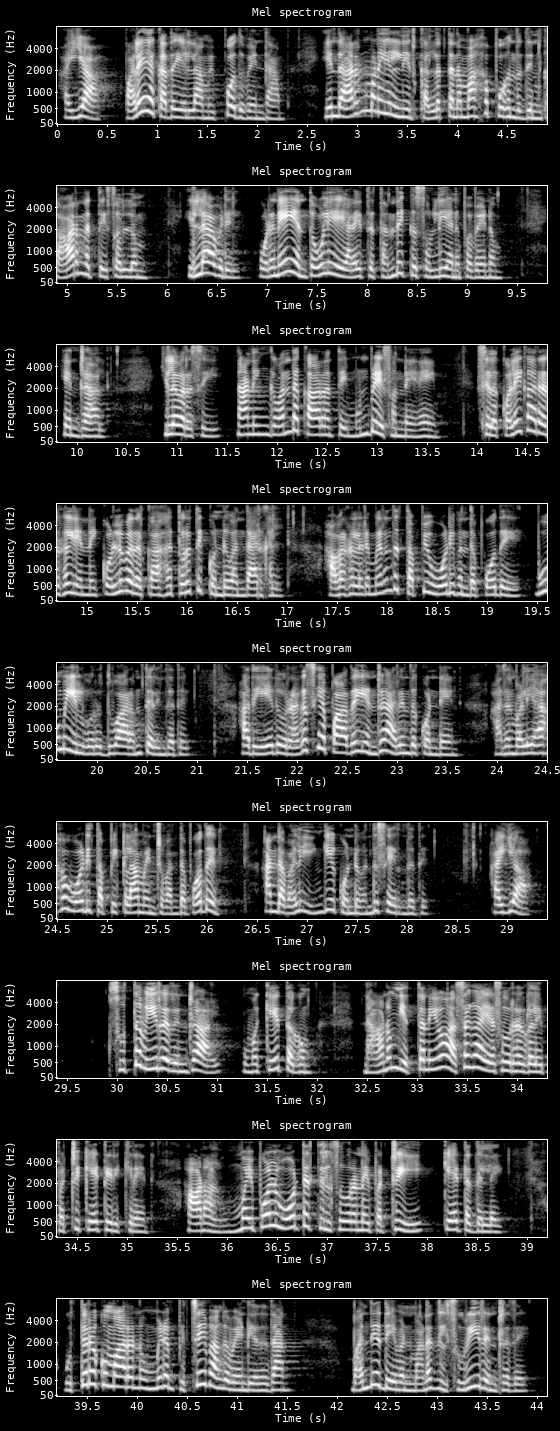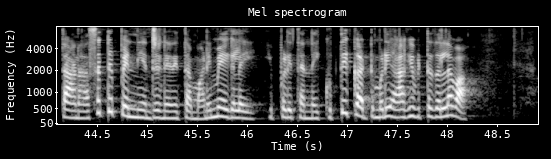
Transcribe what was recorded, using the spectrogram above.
ஐயா பழைய கதையெல்லாம் இப்போது வேண்டாம். இந்த அரண்மனையில் நீர் கள்ளத்தனமாக புகுந்ததின் காரணத்தை சொல்லும். இல்லாவிடில் உடனே என் தோழியை அழைத்து தந்தைக்கு சொல்லி அனுப்ப வேணும் என்றாள். இளவரசி நான் இங்கு வந்த காரணத்தை முன்பே சொன்னேனே. சில கொலைகாரர்கள் என்னை கொல்லுவதற்காக துரத்தி கொண்டு வந்தார்கள். அவர்களிடமிருந்து தப்பி ஓடி வந்த போது பூமியில் ஒரு துவாரம் தெரிந்தது. அது ஏதோ ரகசிய பாதை என்று அறிந்து கொண்டேன். அதன் வழியாக ஓடி தப்பிக்கலாம் என்று வந்தபோது அந்த வழி இங்கே கொண்டு வந்து சேர்ந்தது. ஐயா சுத்த வீரர் என்றால் உமக்கே தகும். நானும் எத்தனையோ அசகாய சூரர்களை பற்றி கேட்டிருக்கிறேன். ஆனால் உம்மை போல் ஓட்டத்தில் சூரனை பற்றி கேட்டதில்லை. உத்தரகுமாரன் உம்மிடம் பிச்சை வாங்க வேண்டியதுதான். வந்தியத்தேவன் மனதில் சுரீர் என்றது. தான் அசட்டு பெண் என்று நினைத்த மணிமேகலை இப்படி தன்னை குத்தி காட்டும்படி ஆகிவிட்டதல்லவா?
